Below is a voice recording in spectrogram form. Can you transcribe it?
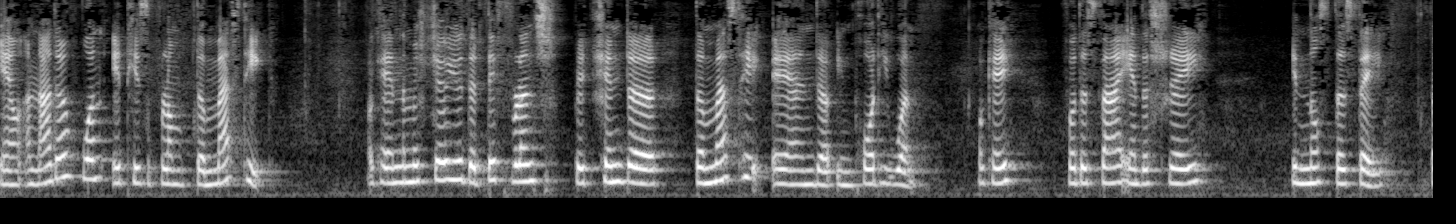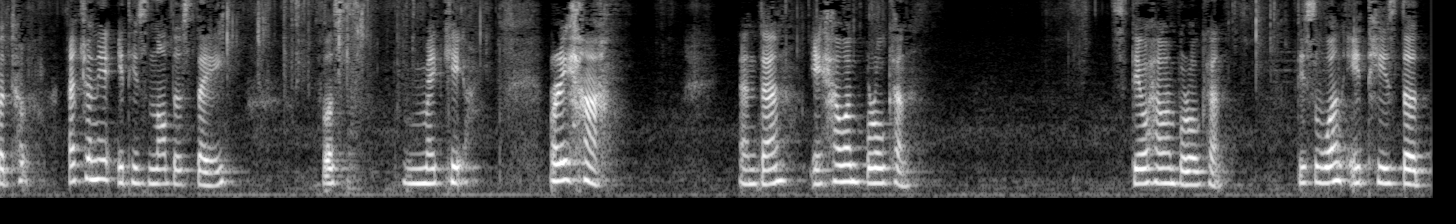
and another one it is from domestic. Okay, let me show you the difference between the domestic and the imported one. Okay, for the size and the shape, it's not the same, but uh, actually it is not the same. First, make it very hard, and then it haven't broken. Still haven't broken. This one it is the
